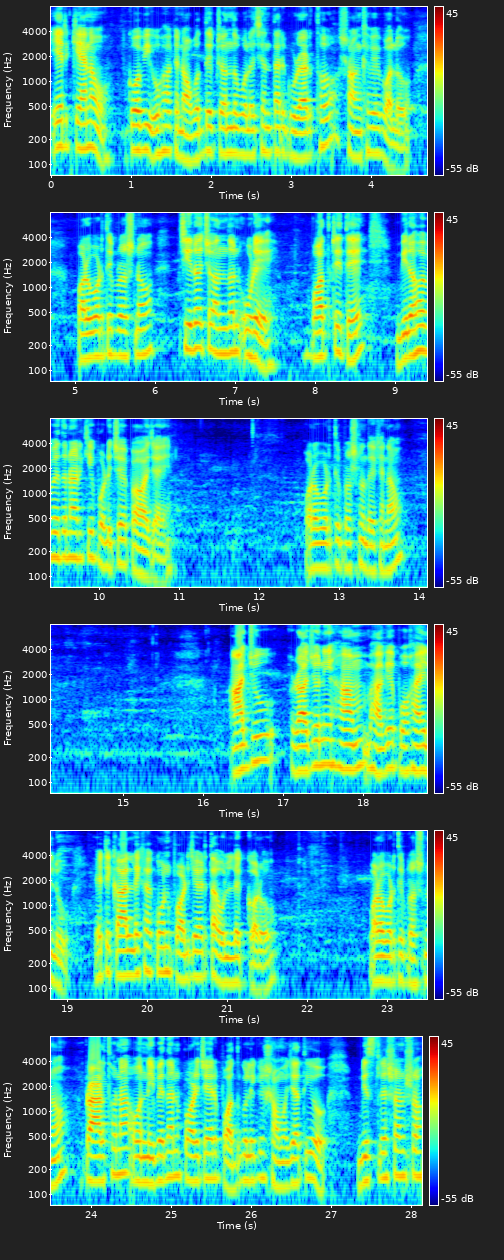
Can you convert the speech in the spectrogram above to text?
এর কেন কবি উহাকে নবদ্বীপ চন্দ্র বলেছেন তার গুড়ার্থ সংক্ষেপে বলো। পরবর্তী প্রশ্ন, চিরচন্দন উড়ে পদটিতে বিরহ বেদনার কি পরিচয় পাওয়া যায়? পরবর্তী প্রশ্ন দেখে নাও। আজু রজনী হাম ভাগে পোহাইলু। এটি কার লেখা কোন পর্যায়ের তা উল্লেখ করো? পরবর্তী প্রশ্ন, প্রার্থনা ও নিবেদন পর্যায়ের পদগুলিকে সমজাতীয় বিশ্লেষণ সহ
